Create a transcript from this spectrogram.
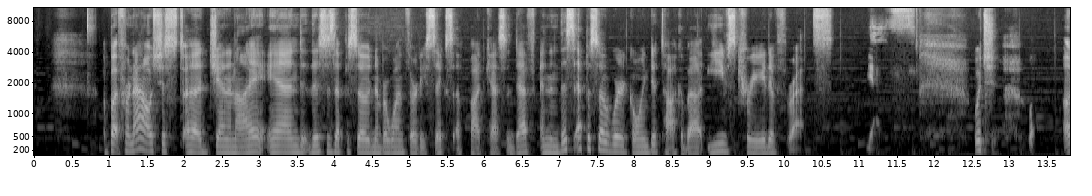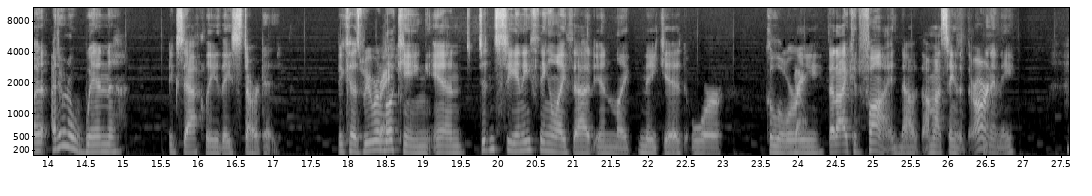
But for now, it's just uh, Jen and I, and this is episode number 136 of Podcast in Death. And in this episode, we're going to talk about Eve's creative threats, Yes. which uh, I don't know when exactly they started because we were Right. looking and didn't see anything like that in like Naked or Glory that I could find. Now, I'm not saying that there aren't any,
